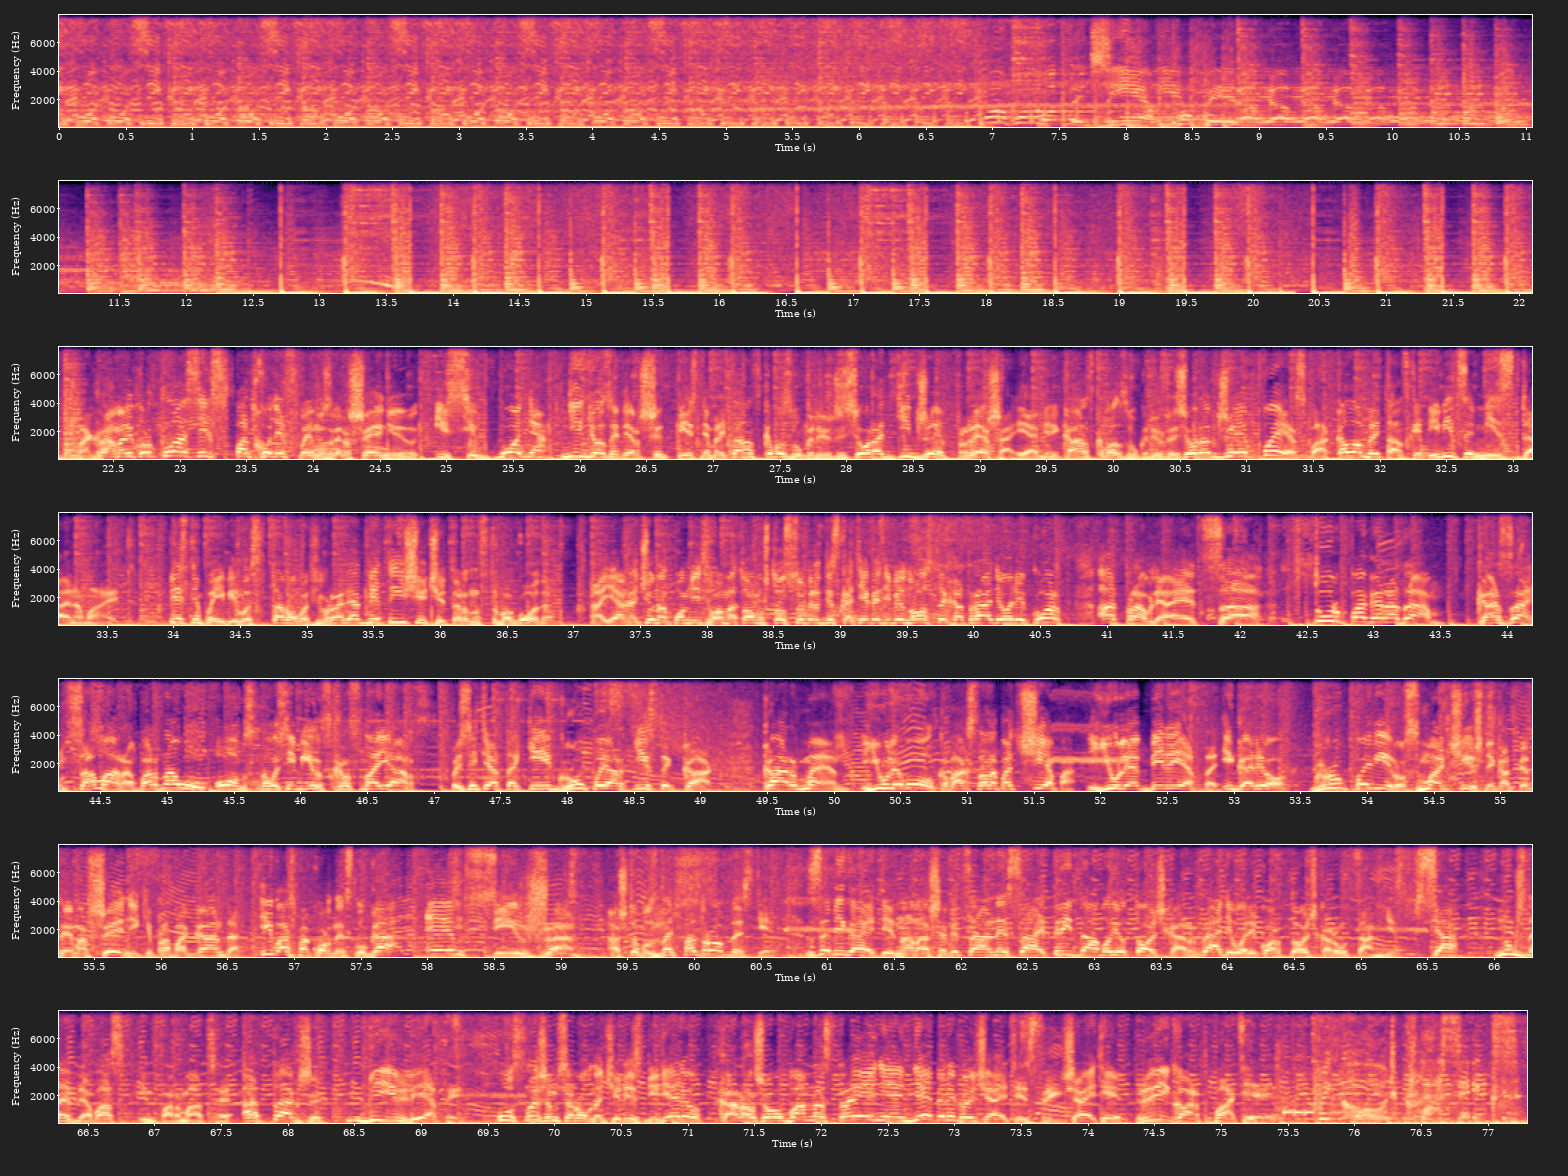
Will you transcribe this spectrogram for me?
cause that, see, cause that, see, cause that, see, cause that, Pump the jam, pump it up. Программа Рекорд Classics подходит к своему завершению. И сегодня ее завершит песня британского звукорежиссера Диджея Фреша и американского звукорежиссера Джея Фэс по вокалом британской певицы Мисс Dynamite. Песня появилась 2 февраля 2014 года. А я хочу напомнить вам о том, что супердискотека 90-х от Радио Рекорд отправляется в тур по городам. Казань, Самара, Барнаул, Омск, Новосибирск, Красноярск. Посетят такие группы и артисты, как Кармен, Юля Волкова, Оксана Подчепа, Юлия Беретта, Игорек, группа «Вирус», «Мальчишник», «Отпетые мошенники», «Пропаганда» и ваш покорный слуга МС Жан. А чтобы узнать подробности, забегайте на наш официальный сайт www.radiorecord.ru. Там есть вся нужная для вас информация, а также билеты. Услышимся ровно через неделю. Хорошего вам настроения, не переключайтесь, встречайте Рекорд Пати. Record Classics.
